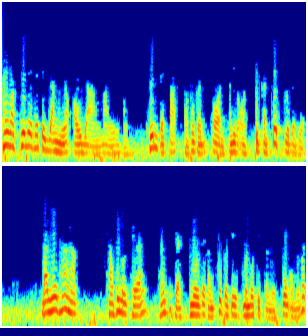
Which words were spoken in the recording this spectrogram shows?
ให้ว่ากิเลสนี่เป็นยางเหนียวเอาอย่างไม่ขึ้นแต่ตัดทางพูดกันอ่อน อันนี้ก็อ่อนติดกันปุ๊บลงไปเดียวบันนี้ถ้าหากทางพูดมันแข็งแข็งแข็งโยนจะกันทุกทีมันโมติดกันเลยปุ้งออกมาว่า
